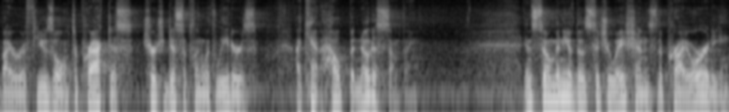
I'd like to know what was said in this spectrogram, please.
by a refusal to practice church discipline with leaders, I can't help but notice something. In so many of those situations, the priority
